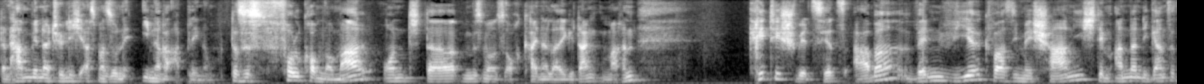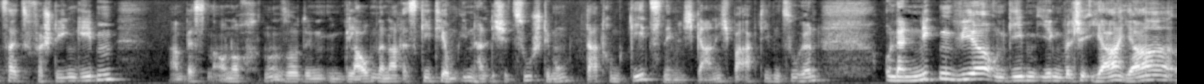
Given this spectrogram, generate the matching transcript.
dann haben wir natürlich erstmal so eine innere Ablehnung. Das ist vollkommen normal und da müssen wir uns auch keinerlei Gedanken machen. Kritisch wird es jetzt aber, wenn wir quasi mechanisch dem anderen die ganze Zeit zu verstehen geben, am besten auch noch ne, so den Glauben danach, es geht hier um inhaltliche Zustimmung. Darum geht es nämlich gar nicht bei aktiven Zuhören. Und dann nicken wir und geben irgendwelche, ja, ja,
